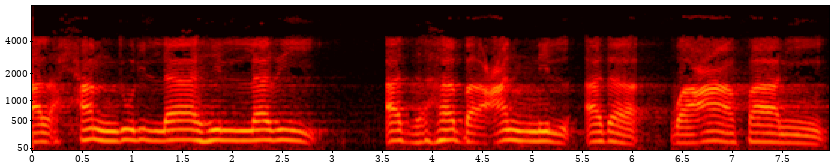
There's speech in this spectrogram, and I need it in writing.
الحمد لله الذي أذهب عني الأذى وعافاني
